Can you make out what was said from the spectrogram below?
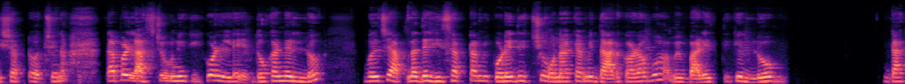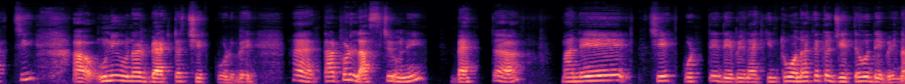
হিসাবটা হচ্ছে না? তারপর লাস্টে উনি কী করলে, দোকানের লোক বলছে, আপনাদের হিসাবটা আমি করে দিচ্ছি, ওনাকে আমি দাঁড় করাবো, আমি বাড়ির থেকে লোক ডাকছি উনি ওনার ব্যাগটা চেক করবে। হ্যাঁ তারপর লাস্টে উনি ব্যাগটা মানে চেক করতে দেবে না, কিন্তু ওনাকে তো যেতেও দেবে না।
